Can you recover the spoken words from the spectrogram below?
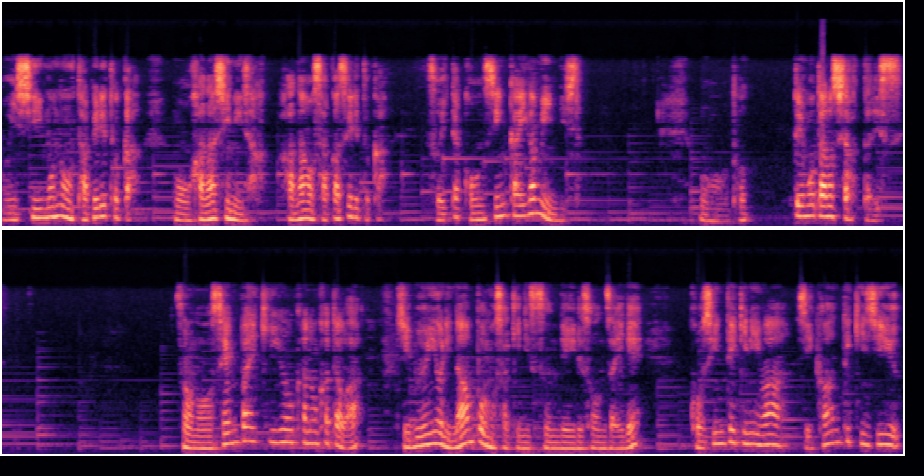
美味しいものを食べるとか、もう話に花を咲かせるとか、そういった懇親会がメインでした。もうとっても楽しかったです。その先輩起業家の方は自分より何歩も先に進んでいる存在で、個人的には時間的自由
